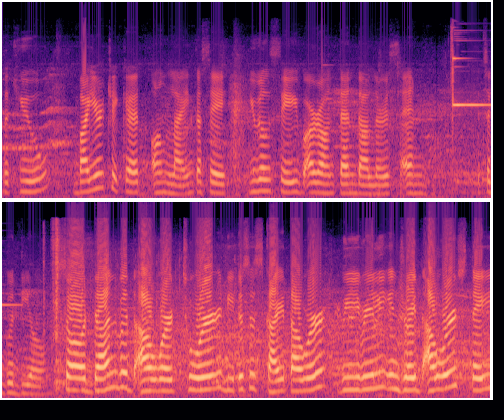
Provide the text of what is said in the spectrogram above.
that you buy your ticket online kasi you will save around $10 and it's a good deal. So, done with our tour dito sa Sky Tower. We really enjoyed our stay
